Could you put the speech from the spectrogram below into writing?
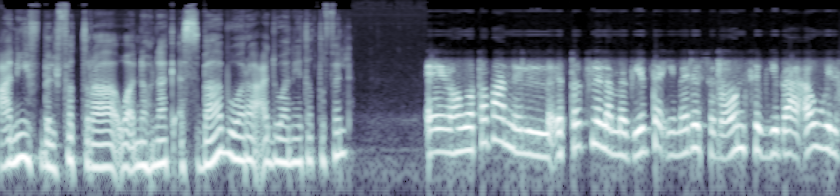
عنيف بالفطرة وأن هناك أسباب وراء عدوانية الطفل؟ آه، هو طبعا الطفل لما بيبدأ يمارس العنف بيبقى أول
